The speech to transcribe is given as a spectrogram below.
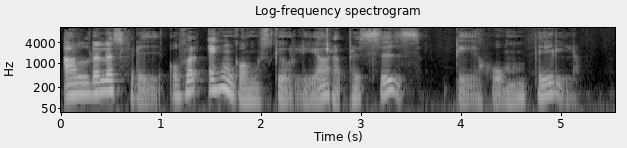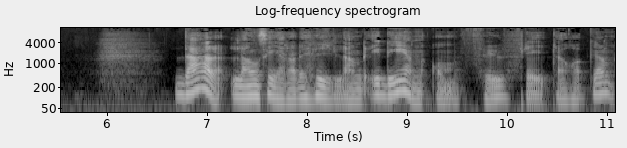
alldeles fri och för en gångs skull göra precis det hon vill. Där lanserade Hyland idén om Fufridagen.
